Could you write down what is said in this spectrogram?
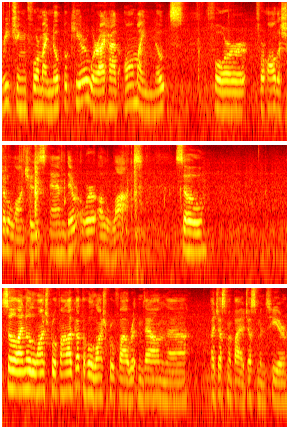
reaching for my notebook here where I had all my notes for for all the shuttle launches and there were a lot. So so I know the launch profile. I've got the whole launch profile written down uh, adjustment by adjustment here.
